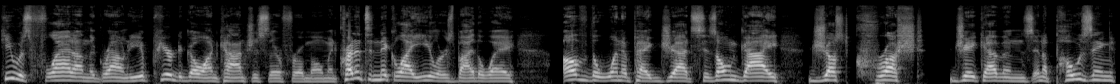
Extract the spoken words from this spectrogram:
he was flat on the ground. He appeared to go unconscious there for a moment. Credit to Nikolai Ehlers, by the way, of the Winnipeg Jets. His own guy just crushed Jake Evans, an opposing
